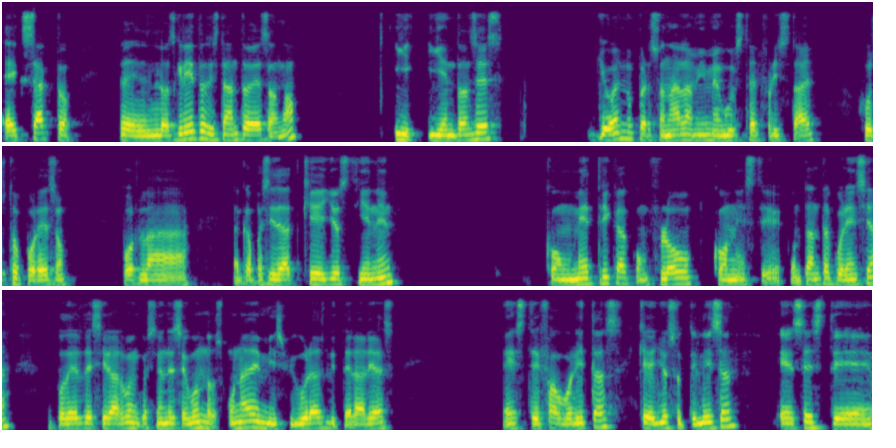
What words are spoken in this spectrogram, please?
Exacto, eh, los gritos y tanto eso, ¿no? Y, y entonces, yo en lo personal, a mí me gusta el freestyle justo por eso, por la, la capacidad que ellos tienen con métrica, con flow, con este, con tanta coherencia, de poder decir algo en cuestión de segundos. Una de mis figuras literarias este, favoritas que ellos utilizan es este,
